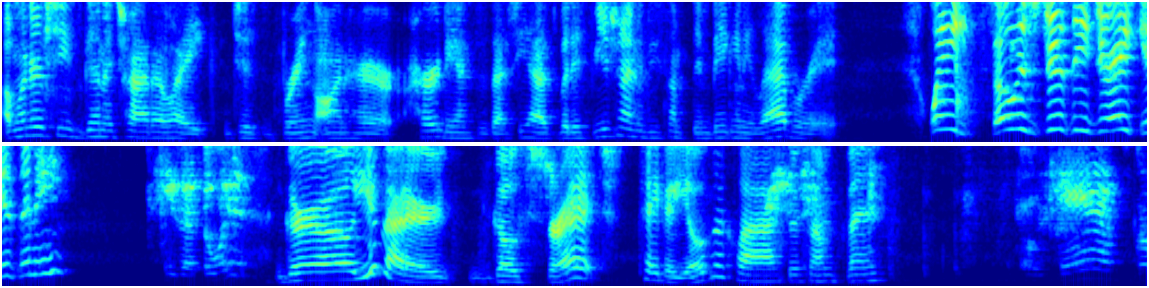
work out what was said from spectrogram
I wonder if she's gonna try to like just bring on her her dances that she has. But if you're trying to do something big and elaborate, wait, so is Drizzy Drake, isn't he? He's at the Wynn. Girl, you better go stretch, take a yoga class or something. Go dance, girl.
